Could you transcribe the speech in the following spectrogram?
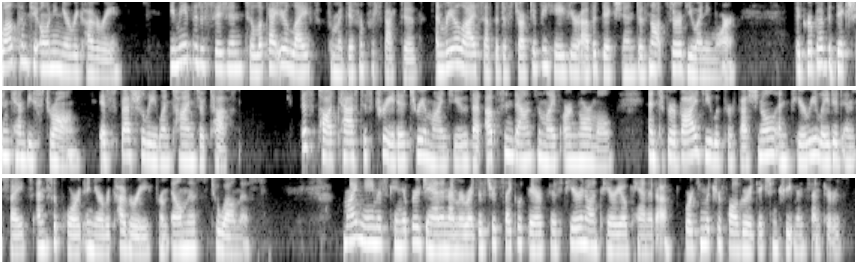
Welcome to Owning Your Recovery. You made the decision to look at your life from a different perspective and realize that the destructive behavior of addiction does not serve you anymore. The grip of addiction can be strong, especially when times are tough. This podcast is created to remind you that ups and downs in life are normal and to provide you with professional and peer related insights and support in your recovery from illness to wellness. My name is Kinga Burjan, and I'm a registered psychotherapist here in Ontario, Canada, working with Trafalgar Addiction Treatment Centers.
